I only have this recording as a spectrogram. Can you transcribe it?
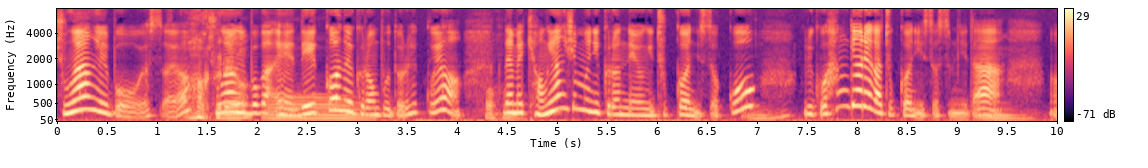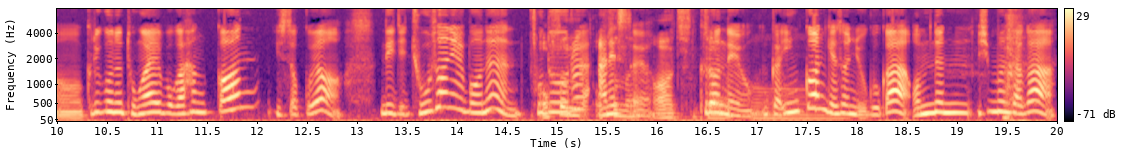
중앙일보였어요. 아? 중앙일보가 예, 네 오. 건을 그런 보도를 했고요. 어허. 그다음에 경향신문이 그런 내용이 두 건 있었고 음. 그리고 한겨레가 두 건이 있었습니다. 음. 어, 그리고는 동아일보가 한 건 있었고요. 근데 이제 조선일보는 보도를 없었- 안? 했어요. 아, 진짜요? 그런 내용. 그러니까 어. 인권 개선 요구가 없는 신문사가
